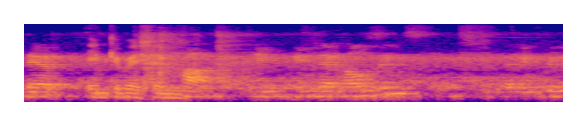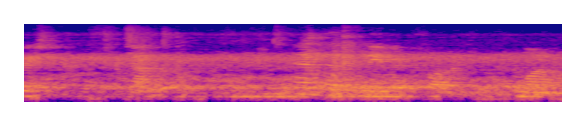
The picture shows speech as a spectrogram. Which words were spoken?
their Incubation. ha, in, in their housings, in their incubation chamber, and then leave it for tomorrow.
